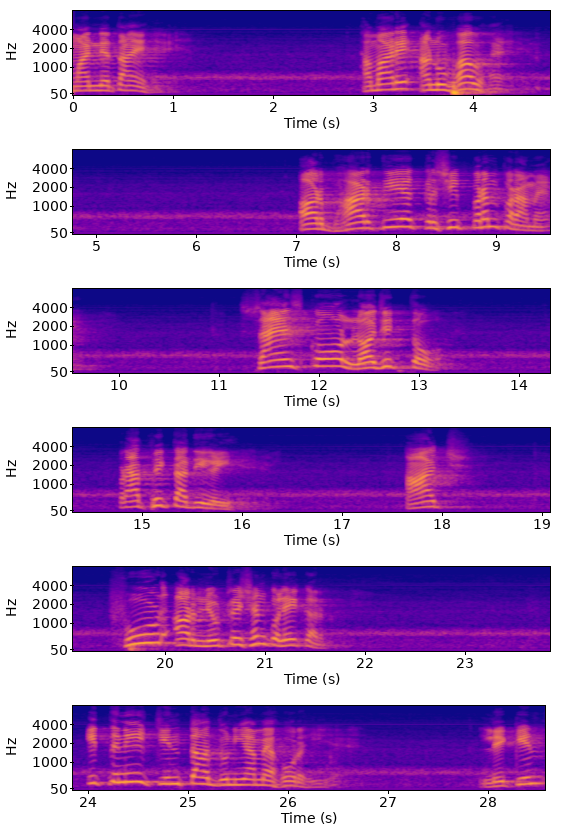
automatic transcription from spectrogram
मान्यताएं हैं हमारे अनुभव हैं और भारतीय कृषि परंपरा में साइंस को लॉजिक तो प्राथमिकता दी गई है। आज फ़ूड और न्यूट्रिशन को लेकर इतनी चिंता दुनिया में हो रही है। लेकिन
